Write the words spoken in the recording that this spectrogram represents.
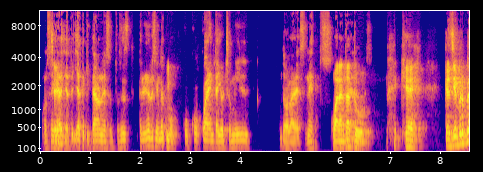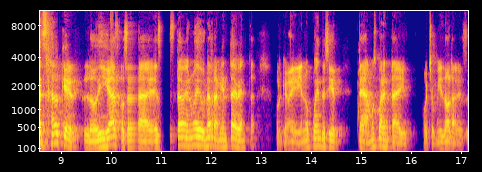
O sea, ya, ya, te, quitaron eso. Entonces, terminas recibiendo como 48 mil dólares netos. 40 tú. Que, que siempre he pensado que lo digas, o sea, es también una, herramienta de venta, porque bien lo pueden decir, te damos 48 mil dólares.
